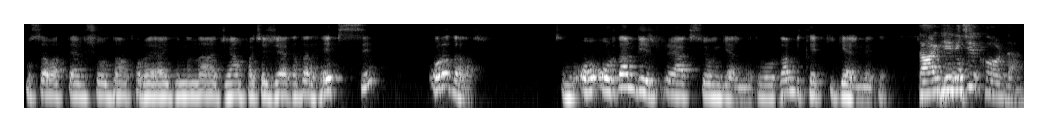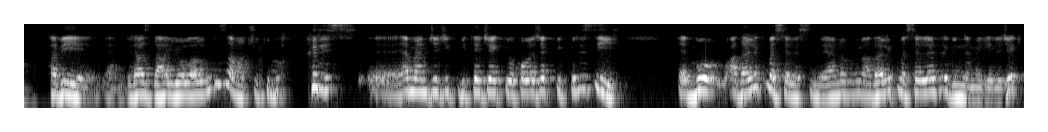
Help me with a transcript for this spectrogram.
Musavat Dervişoğlu'dan Koray Aydın'ına, Cihan Paçacı'ya kadar hepsi oradalar. Şimdi o, oradan bir reaksiyon gelmedi, oradan bir tepki gelmedi. Daha gelecek oradan. Tabii yani biraz daha yol alındığı zaman çünkü bu kriz e, hemencecik bitecek, yok olacak bir kriz değil. E, bu adaylık meselesinde yani bugün adaylık meseleleri de gündeme gelecek.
